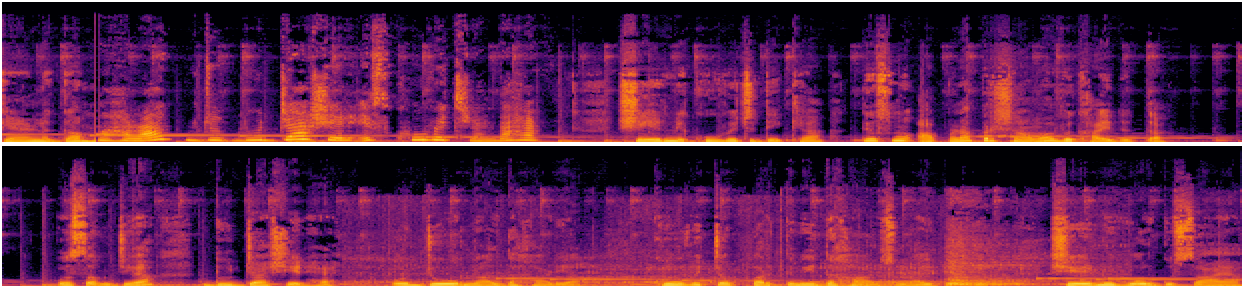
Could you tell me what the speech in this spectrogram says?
ਕਹਿਣ ਲੱਗਾ ਮਹਾਰਾਜ ਦੂ- ਦੂਜਾ ਸ਼ੇਰ ਇਸ ਖੂਹ ਵਿੱਚ ਰਹਿੰਦਾ ਹੈ। ਸ਼ੇਰ ਨੇ ਖੂਹ ਵਿੱਚ ਦੇਖਿਆ ਤੇ ਉਸ ਨੂੰ ਆਪਣਾ ਪਰਛਾਵਾਂ ਵਿਖਾਈ ਦਿੱਤਾ। ਉਹ ਸਮਝਿਆ ਦੂਜਾ ਸ਼ੇਰ ਹੈ। ਉਹ ਜ਼ੋਰ ਨਾਲ ਦਹਾੜਿਆ। ਖੂਹ ਵਿੱਚੋਂ ਪਰਤਵੀਂ ਦਹਾੜ ਸੁਣਾਈ ਦਿੱਤੀ। ਸ਼ੇਰ ਨੂੰ ਹੋਰ ਗੁੱਸਾ ਆਇਆ।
